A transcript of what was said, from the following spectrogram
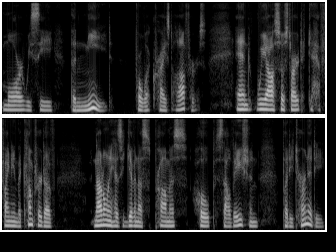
more we see the need for what Christ offers. And we also start finding the comfort of not only has He given us promise, hope, salvation, but eternity.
